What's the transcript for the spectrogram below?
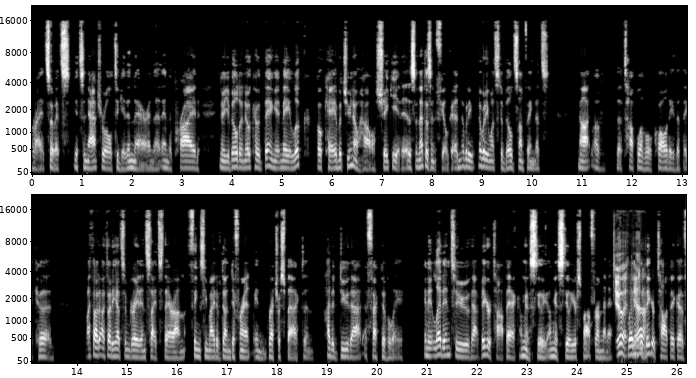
right? So it's it's natural to get in there, and the and the pride. You know, you build a no code thing, it may look okay, but you know how shaky it is, and that doesn't feel good. Nobody nobody wants to build something that's not of the top level quality that they could. I thought I thought he had some great insights there on things he might have done different in retrospect and how to do that effectively. And it led into that bigger topic. I'm going to steal. I'm going to steal your spot for a minute. Do it. Led yeah. into the bigger topic of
